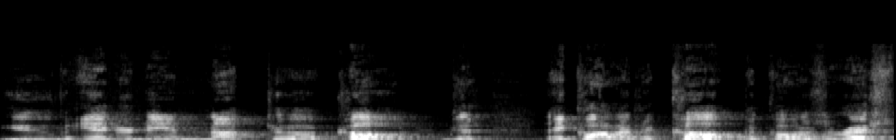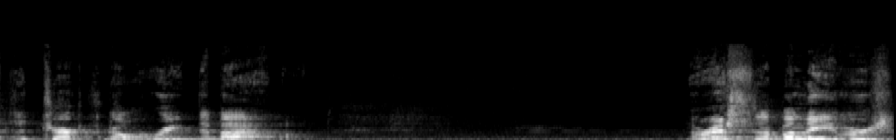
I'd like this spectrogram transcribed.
you've entered in not to a cult. They call it a cult because the rest of the church don't read the Bible. The rest of the believers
